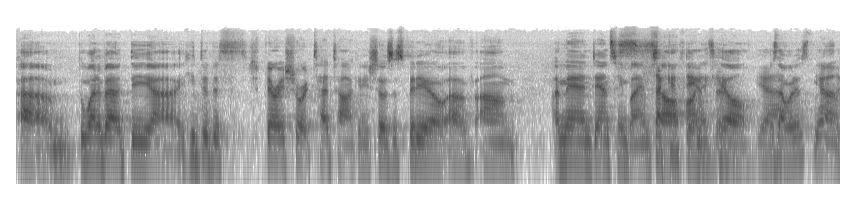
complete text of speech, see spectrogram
um, the one about the. Uh, he did this very short TED talk, and he shows this video of um, a man dancing by himself on a hill. Yeah. Is that what it is? Yeah.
